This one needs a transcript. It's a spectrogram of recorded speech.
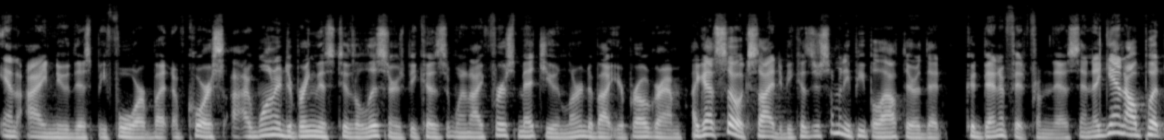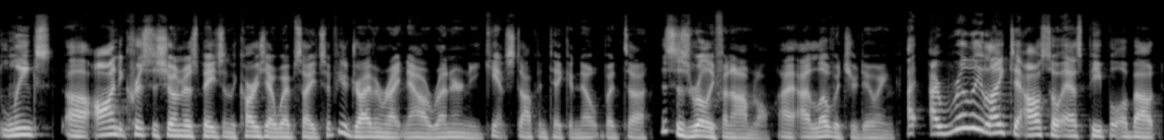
and I knew this before, but of course, I wanted to bring this to the listeners because when I first met you and learned about your program, I got so excited because there's so many people out there that could benefit from this. And again, I'll put links uh, on to Chris's show notes page on the Cars website. So if you're driving right now or running and you can't stop and take a note, but uh, this is really phenomenal. I, I love what you're doing. I, I really like to also ask people about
